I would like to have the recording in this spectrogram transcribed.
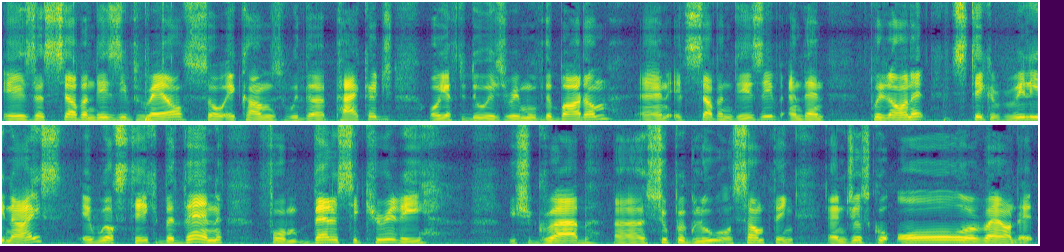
is a self-adhesive rail, so it comes with the package. All you have to do is remove the bottom and it's self-adhesive and then put it on it, stick it really nice, it will stick, but then for better security, you should grab uh, super glue or something and just go all around it.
